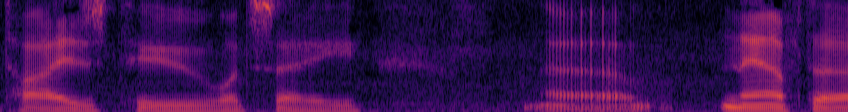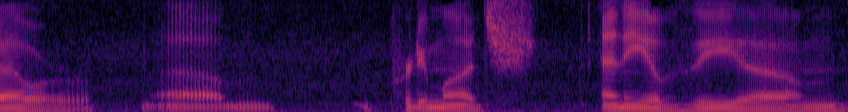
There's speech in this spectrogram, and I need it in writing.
ties to, let's say, uh, NAFTA or um, pretty much any of the um,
